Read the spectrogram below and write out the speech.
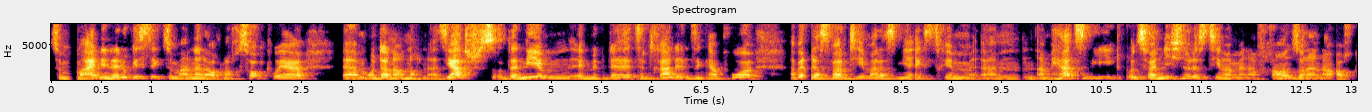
zum einen in der Logistik, zum anderen auch noch Software ähm, und dann auch noch ein asiatisches Unternehmen äh, mit der Zentrale in Singapur. Aber das war ein Thema, das mir extrem ähm, am Herzen liegt. Und zwar nicht nur das Thema Männer, Frauen, sondern auch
